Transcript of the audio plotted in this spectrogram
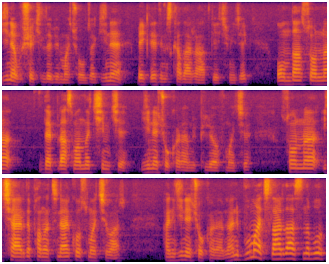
yine bu şekilde bir maç olacak. Yine beklediğimiz kadar rahat geçmeyecek. Ondan sonra deplasmanda kim ki? Yine çok önemli playoff maçı. Sonra içeride Panathinaikos maçı var. Hani yine çok önemli. Hani bu maçlarda aslında bu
